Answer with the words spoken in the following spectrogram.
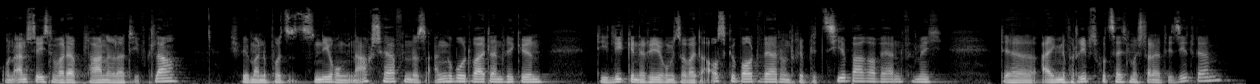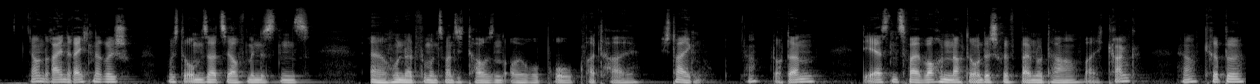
und anschließend war der Plan relativ klar. Ich will meine Positionierung nachschärfen, das Angebot weiterentwickeln. Die Lead-Generierung soll weiter ausgebaut werden und replizierbarer werden für mich. Der eigene Vertriebsprozess muss standardisiert werden. Ja, und rein rechnerisch muss der Umsatz ja auf mindestens äh, 125.000 Euro pro Quartal steigen. Ja, doch dann, die ersten zwei Wochen nach der Unterschrift beim Notar, war ich krank, ja, Grippe.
